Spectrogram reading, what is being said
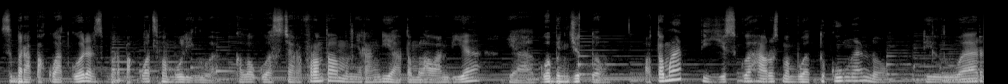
seberapa kuat gue dan seberapa kuat pembuli gue. Kalau gue secara frontal menyerang dia atau melawan dia, ya gue benjut dong. Otomatis gue harus membuat dukungan dong di luar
